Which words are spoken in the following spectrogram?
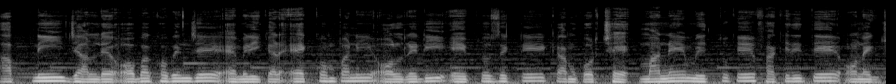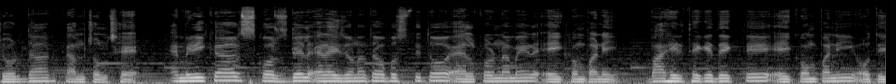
আপনি জানলে অবাক হবেন যে আমেরিকার এক কোম্পানি অলরেডি এই প্রজেক্টে কাম করছে। মানে মৃত্যুকে ফাঁকি দিতে অনেক জোরদার কাম চলছে। আমেরিকার স্কটসডেল অ্যারাইজোনাতে অবস্থিত অ্যালকোর নামের এই কোম্পানি বাহির থেকে দেখতে এই কোম্পানি অতি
